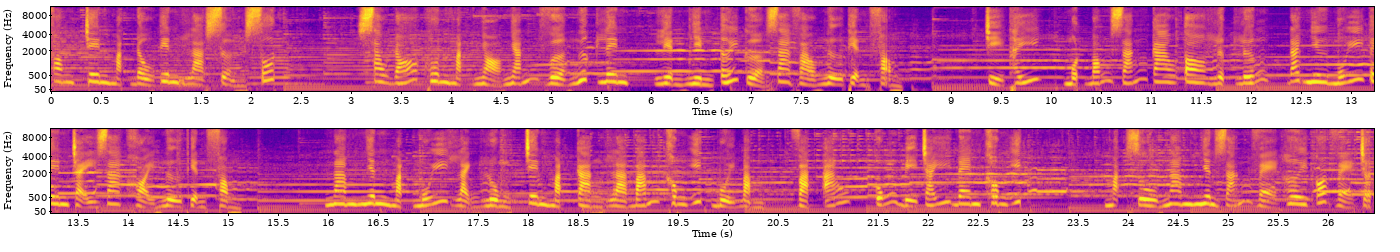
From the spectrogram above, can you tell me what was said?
phong trên mặt đầu tiên là sưởng sốt. Sau đó khuôn mặt nhỏ nhắn vừa ngước lên, liền nhìn tới cửa ra vào ngự thiện phòng. Chỉ thấy một bóng dáng cao to lực lưỡng đã như mũi tên chạy ra khỏi ngự thiện phòng. Nam nhân mặt mũi lạnh lùng trên mặt càng là bám không ít bụi bặm, Vạt áo cũng bị cháy đen không ít Mặc dù nam nhân dáng vẻ hơi có vẻ chật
